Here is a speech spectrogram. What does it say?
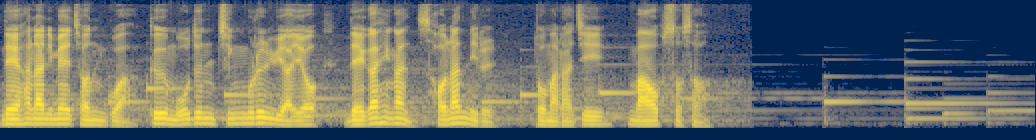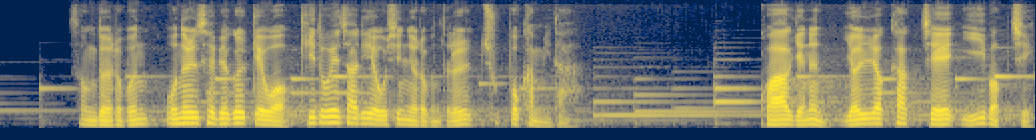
내 하나님의 전과 그 모든 직무를 위하여 내가 행한 선한 일을 도말하지 마옵소서. 성도 여러분, 오늘 새벽을 깨워 기도의 자리에 오신 여러분들을 축복합니다. 과학에는 연력학 제2법칙,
